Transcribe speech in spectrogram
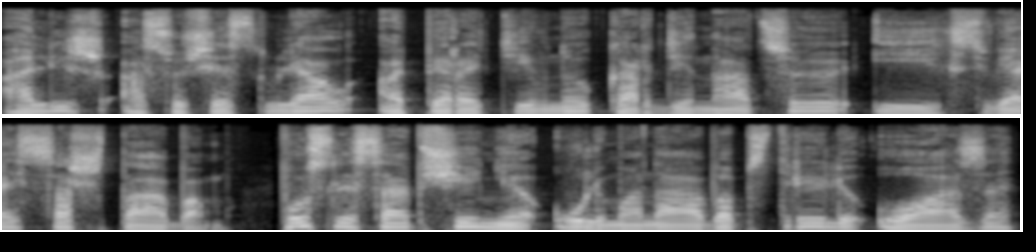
а лишь осуществлял оперативную координацию и их связь со штабом. После сообщения Ульмана об обстреле УАЗа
